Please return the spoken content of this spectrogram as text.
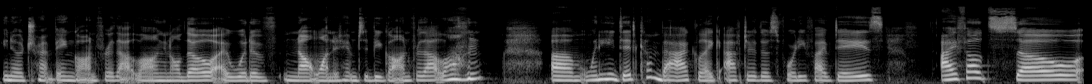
you know, Trent being gone for that long. And although I would have not wanted him to be gone for that long, um, when he did come back, like after those 45 days, I felt so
